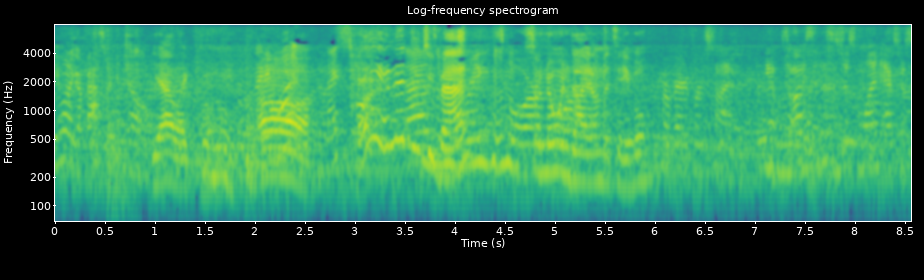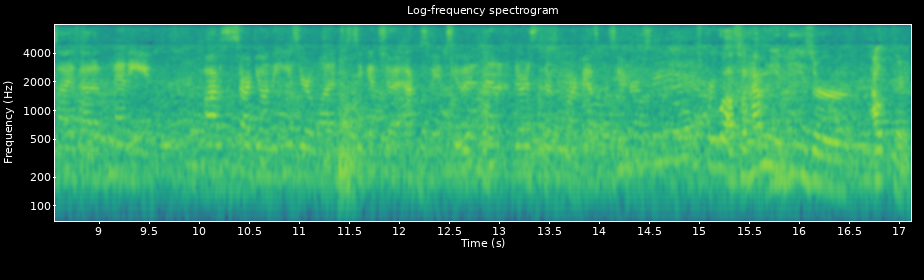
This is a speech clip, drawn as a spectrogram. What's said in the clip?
You want to go faster, can tell. Yeah, like boom boom. 91. Oh. Nice score. Hey, I didn't do too bad. So no one died on the table. for very first time. Yep. So obviously this is just one exercise out of many. Obviously started you on the easier one just to get you acclimated to it, and then there's there's more advanced procedures. It's pretty wild. So how many of these are out there?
